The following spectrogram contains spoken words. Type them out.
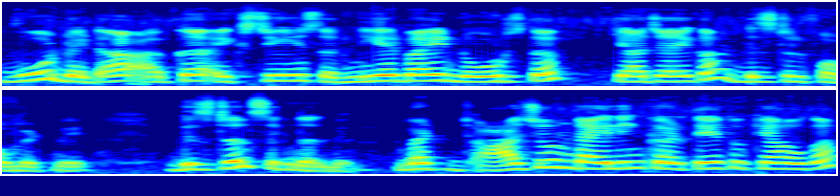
वो डाटा आपका एक्सचेंज तक नियर बाई नोड्स तक क्या जाएगा? डिजिटल फॉर्मेट में डिजिटल सिग्नल में। बट आज जो हम डायलिंग करते हैं तो क्या होगा?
